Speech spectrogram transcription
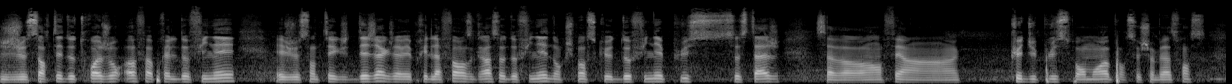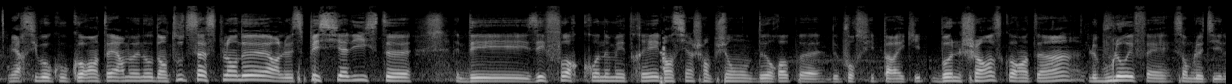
je sortais de trois jours off après le Dauphiné et je sentais déjà que j'avais pris de la force grâce au Dauphiné. Donc je pense que Dauphiné plus ce stage, ça va vraiment faire un que du plus pour moi pour ce championnat de France. Merci beaucoup Corentin Hermenot dans toute sa splendeur, le spécialiste euh, des efforts chronométrés, l'ancien champion d'Europe euh, de poursuite par équipe. Bonne chance Corentin, le boulot est fait semble-t-il.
